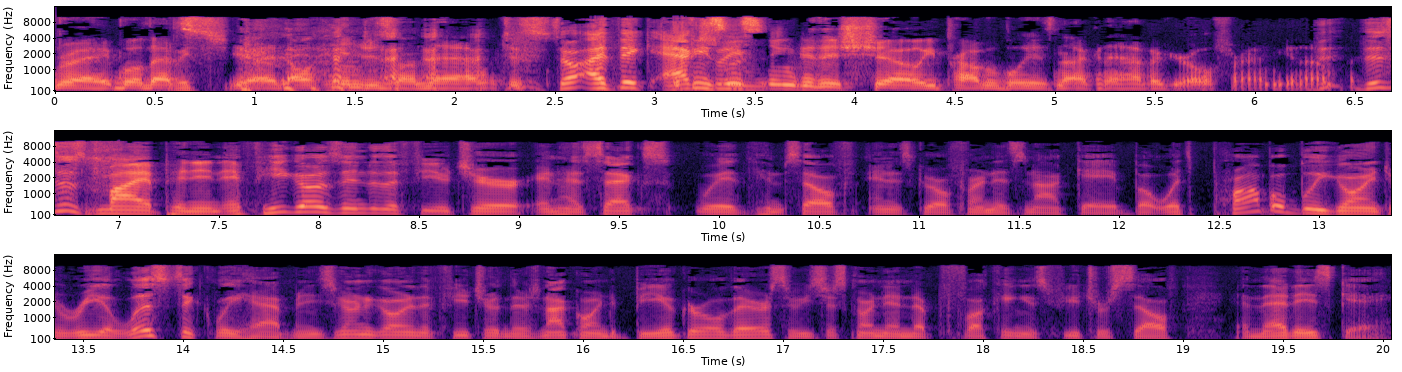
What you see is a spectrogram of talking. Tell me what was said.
Right. Well, that's yeah. It all hinges on that. Which is So I think if he's actually listening to this show, he probably is not going to have a girlfriend. You know. This is my opinion. If he goes into the future and has sex with himself and his girlfriend, it's not gay. But what's probably going to realistically happen, he's going to go into the future and there's not going to be a girl there, so he's just going to end up fucking his future self, and that is gay.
